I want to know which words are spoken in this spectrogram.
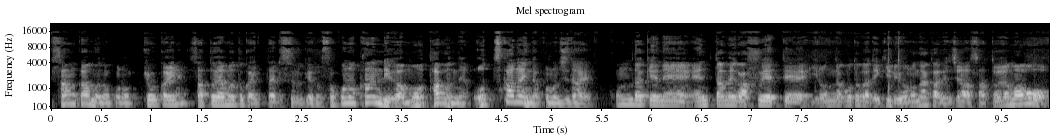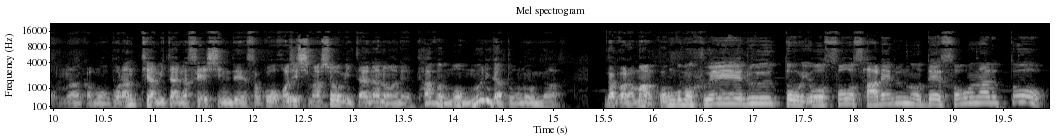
山間部のこの境界ね、里山とか行ったりするけど、そこの管理がもう多分ね、追っつかないんだ、この時代。こんだけね、エンタメが増えて、いろんなことができる世の中で、じゃあ里山を、なんかもうボランティアみたいな精神でそこを保持しましょうみたいなのはね、多分もう無理だと思うんだ。だからまあ今後も増えると予想されるので、そうなると、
